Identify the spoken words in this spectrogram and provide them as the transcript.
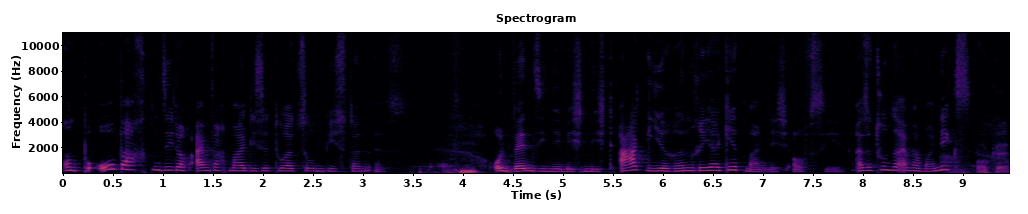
und beobachten Sie doch einfach mal die Situation, wie es dann ist. Mhm. Und wenn Sie nämlich nicht agieren, reagiert man nicht auf Sie. Also tun Sie einfach mal nichts. okay.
